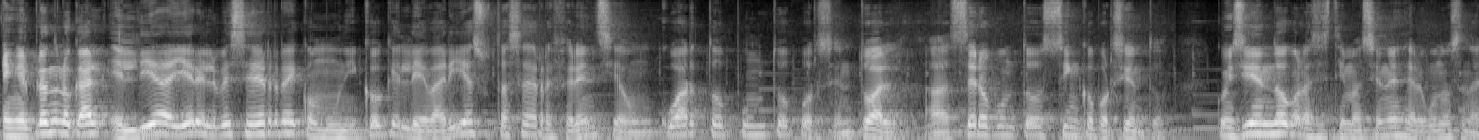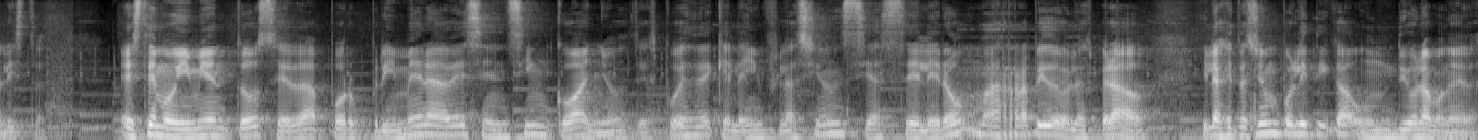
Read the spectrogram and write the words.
En el plano local, el día de ayer el BCR comunicó que elevaría su tasa de referencia un cuarto punto porcentual a 0.5%, coincidiendo con las estimaciones de algunos analistas. Este movimiento se da por primera vez en cinco años después de que la inflación se aceleró más rápido de lo esperado y la agitación política hundió la moneda.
